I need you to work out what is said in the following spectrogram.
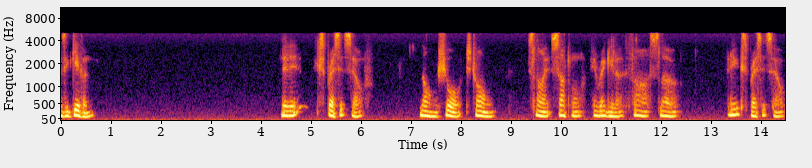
as a given Let it express itself. Long, short, strong, slight, subtle, irregular, fast, slow. Let it express itself.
